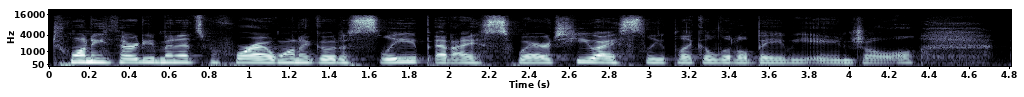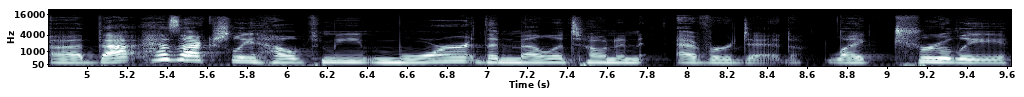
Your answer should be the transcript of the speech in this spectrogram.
20, 30 minutes before I want to go to sleep. And I swear to you, I sleep like a little baby angel. Uh, that has actually helped me more than melatonin ever did. Like, truly,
